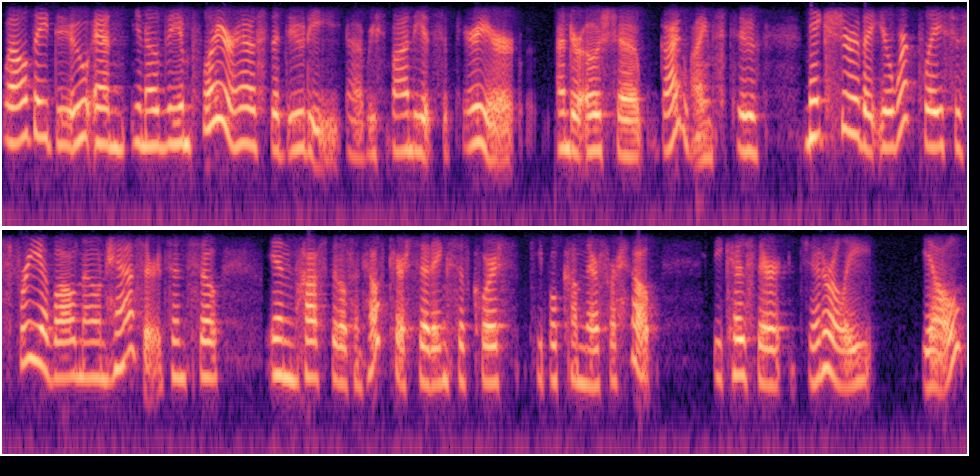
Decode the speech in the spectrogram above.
Well, they do, and you know the employer has the duty, uh, respondeat superior, under OSHA guidelines to make sure that your workplace is free of all known hazards. And so, in hospitals and healthcare settings, of course, people come there for help because they're generally ill,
